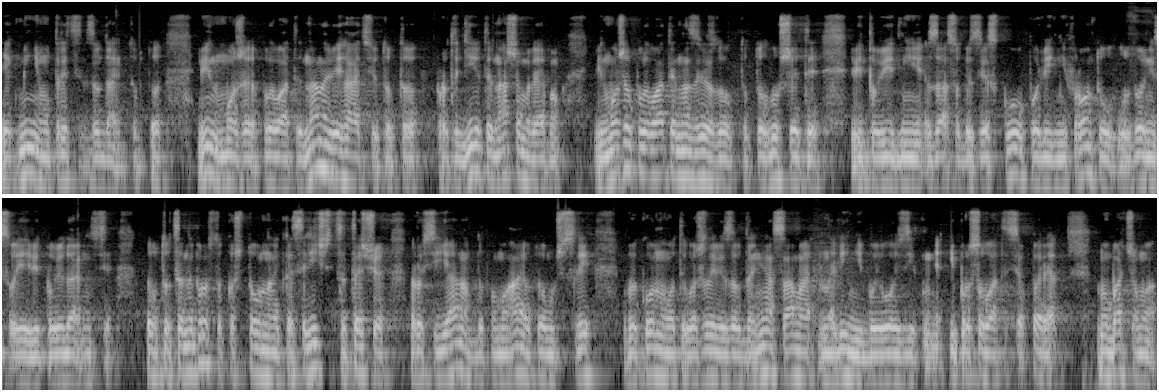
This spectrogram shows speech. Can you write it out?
Як мінімум 30 завдань, тобто він може впливати на навігацію, тобто протидіяти нашим ребам. Він може впливати на зв'язок, тобто глушити відповідні засоби зв'язку по лінії фронту у зоні своєї відповідальності. Тобто, це не просто коштовна якась річ, це те, що росіянам допомагає, в тому числі виконувати важливі завдання саме на лінії бойового зіткнення і просуватися вперед. Ну бачимо.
